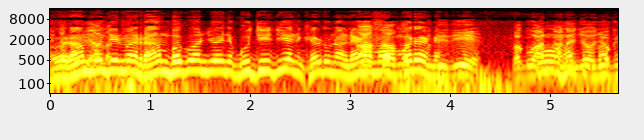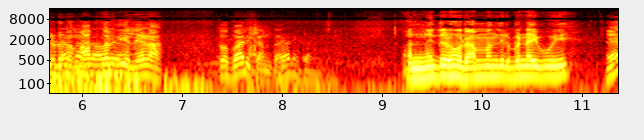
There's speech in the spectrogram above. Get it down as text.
હવે રામ. મંદિરમાં રામ ભગવાન જોઈને બુદ્ધિ દે ને ખેડૂના લેણા માફ કરે ને. બુદ્ધિ ભગવાન અને જો જો બાકી માફ કરી દે લેણા તો ભારી કામ થાય. અને નહીતર હું રામ મંદિર બનાવ્યું એ? હે?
